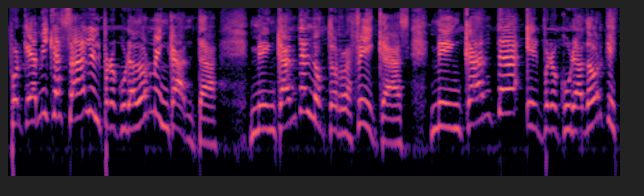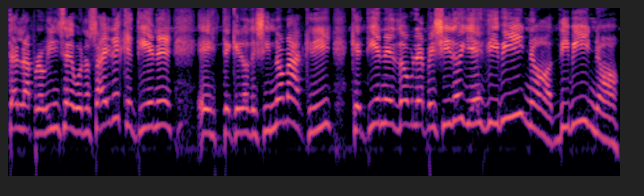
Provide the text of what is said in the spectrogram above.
porque a mí Casal, el procurador, me encanta. Me encanta el doctor Rafecas. Me encanta el procurador que está en la provincia de Buenos Aires, que tiene, este, que lo designó Macri, que tiene doble apellido y es divino, divino.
